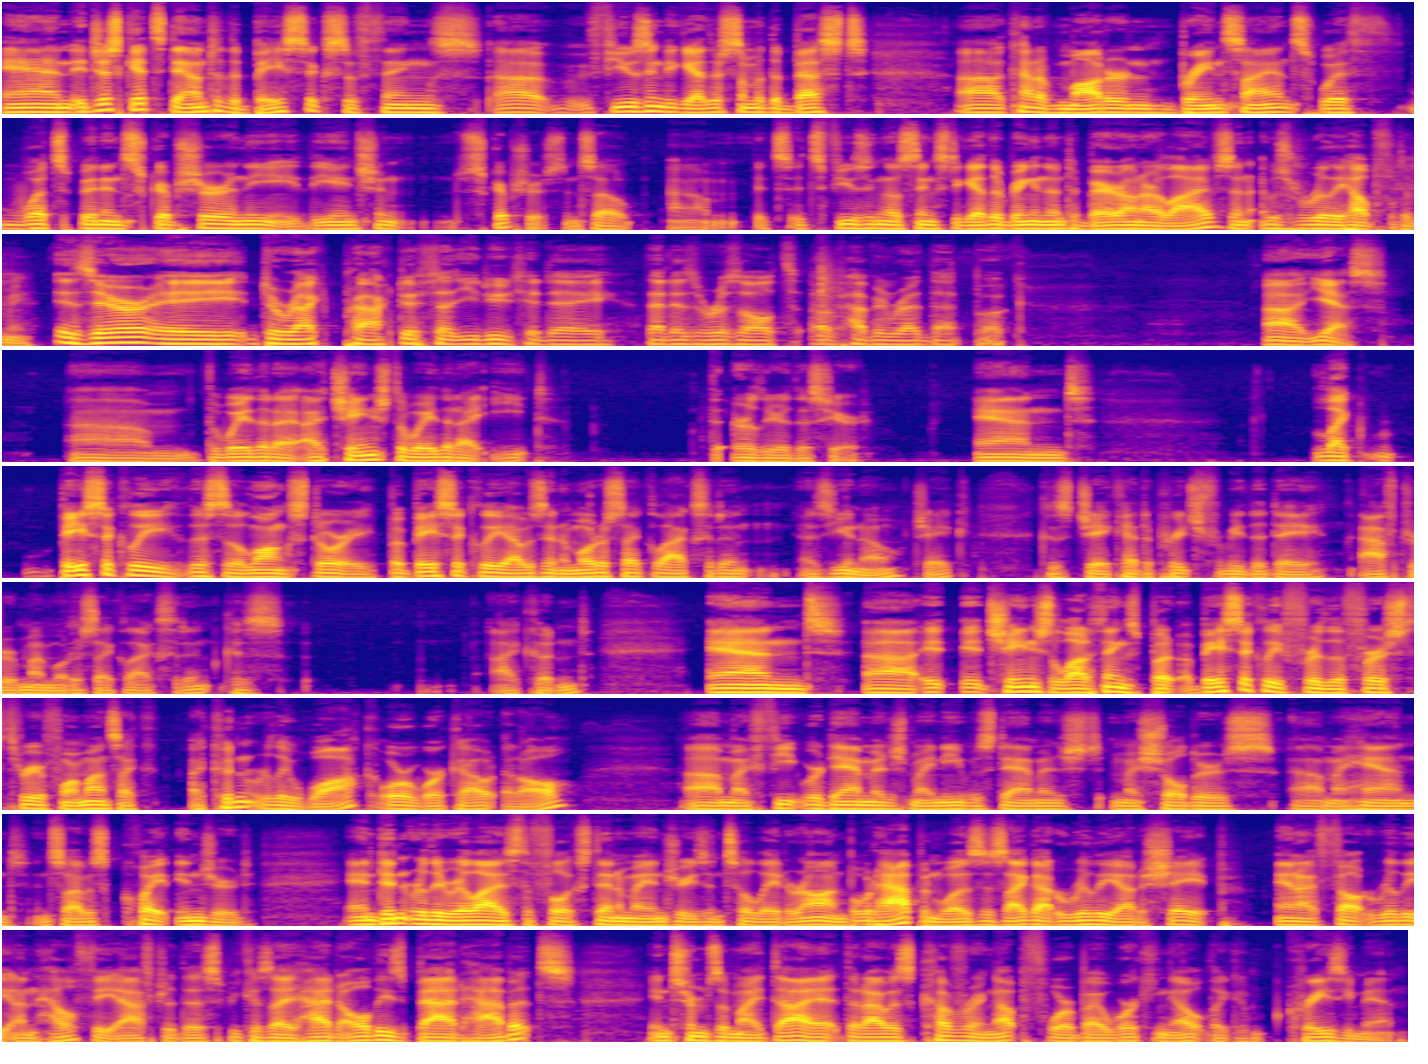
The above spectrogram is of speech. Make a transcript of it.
and it just gets down to the basics of things, uh, fusing together some of the best uh, kind of modern brain science with what's been in scripture and the the ancient scriptures. And so um, it's it's fusing those things together, bringing them to bear on our lives, and it was really helpful to me. Is there a direct practice that you do today that is a result of having read that book? Uh, yes, um, the way that I, I changed the way that I eat the, earlier this year, and like basically this is a long story, but basically I was in a motorcycle accident, as you know, Jake, because Jake had to preach for me the day after my motorcycle accident because I couldn't. And uh, it, it changed a lot of things, but basically for the first three or four months, I, I couldn't really walk or work out at all. Uh, my feet were damaged, my knee was damaged, my shoulders, uh, my hand, and so I was quite injured, and didn't really realize the full extent of my injuries until later on. But what happened was, is I got really out of shape, and I felt really unhealthy after this because I had all these bad habits in terms of my diet that I was covering up for by working out like a crazy man.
